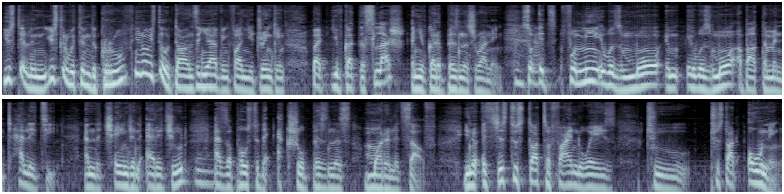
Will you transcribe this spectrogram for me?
you're still in, you're still within the groove. You know, you're still dancing, you're having fun, you're drinking, but you've got the slush and you've got a business running. So it's for me, it was more, it was more about the mentality and the change in attitude mm. as opposed to the actual business model itself. You know, it's just to start to find ways to to start owning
